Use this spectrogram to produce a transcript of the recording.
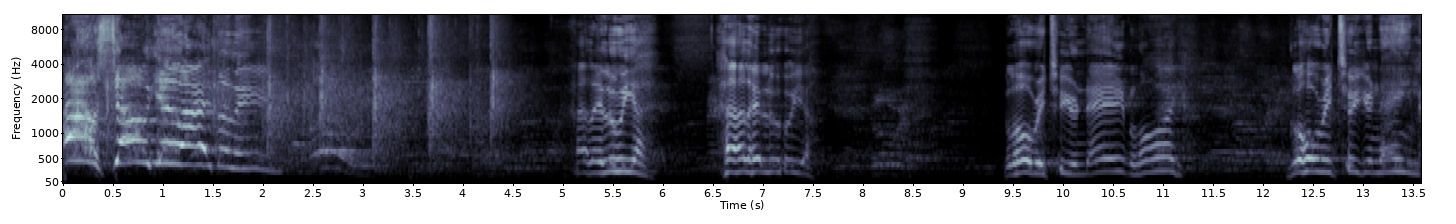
I'll show you I believe. Hallelujah. Hallelujah. Glory to your name, Lord. Glory to your name.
